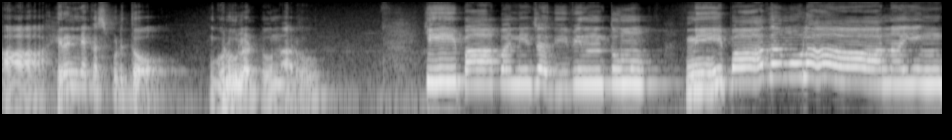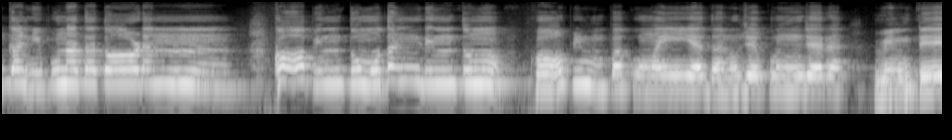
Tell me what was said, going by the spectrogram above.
ఆ హిరణ్యకశిపుడితో గురువులు అంటూ ఉన్నారు ఈ పాపని చదివింతుము నీ పాదములాన ఇంక నిపుణత తోడన్. కోపింతుము దండింతుము కోపింపకుమయ్య ధనుజ కుంజర వింటే.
